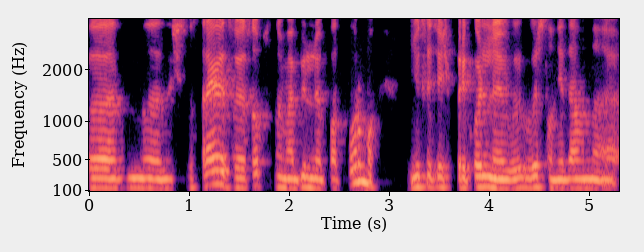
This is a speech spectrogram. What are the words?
э, значит, выстраивать свою собственную мобильную платформу. У них, кстати, очень прикольно вышло недавно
